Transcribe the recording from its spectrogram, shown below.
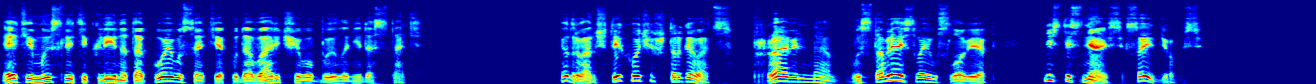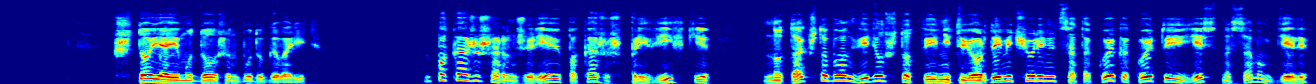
Эти мысли текли на такой высоте, куда Варичеву было не достать. — Федор Иванович, ты хочешь торговаться? — Правильно. Выставляй свои условия. Не стесняйся, сойдемся. Что я ему должен буду говорить? — Покажешь оранжерею, покажешь прививки, но так, чтобы он видел, что ты не твердый мичуринец, а такой, какой ты и есть на самом деле,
